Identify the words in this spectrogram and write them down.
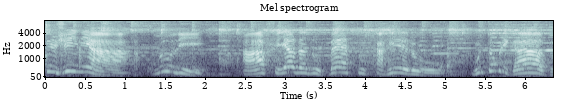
Virgínia Luli, a afilhada do Beto Carreiro. Muito obrigado.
